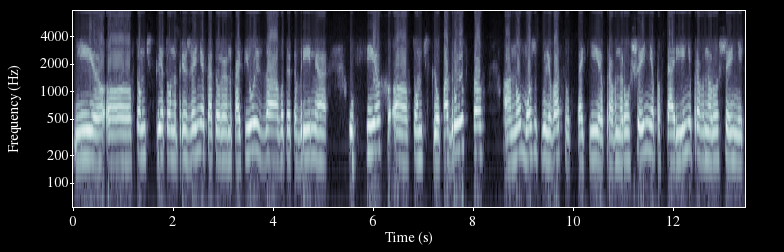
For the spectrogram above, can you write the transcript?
и в том числе то напряжение, которое накопилось за вот это время у всех, в том числе у подростков, оно может выливаться вот в такие правонарушения, повторения правонарушений.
